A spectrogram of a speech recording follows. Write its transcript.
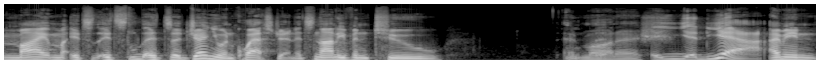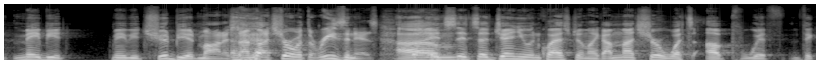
my, my it's it's it's a genuine question. It's not even to Admonish. Y- yeah, I mean, maybe it, maybe it should be admonished. I'm not sure what the reason is, but it's it's a genuine question. Like, I'm not sure what's up with the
